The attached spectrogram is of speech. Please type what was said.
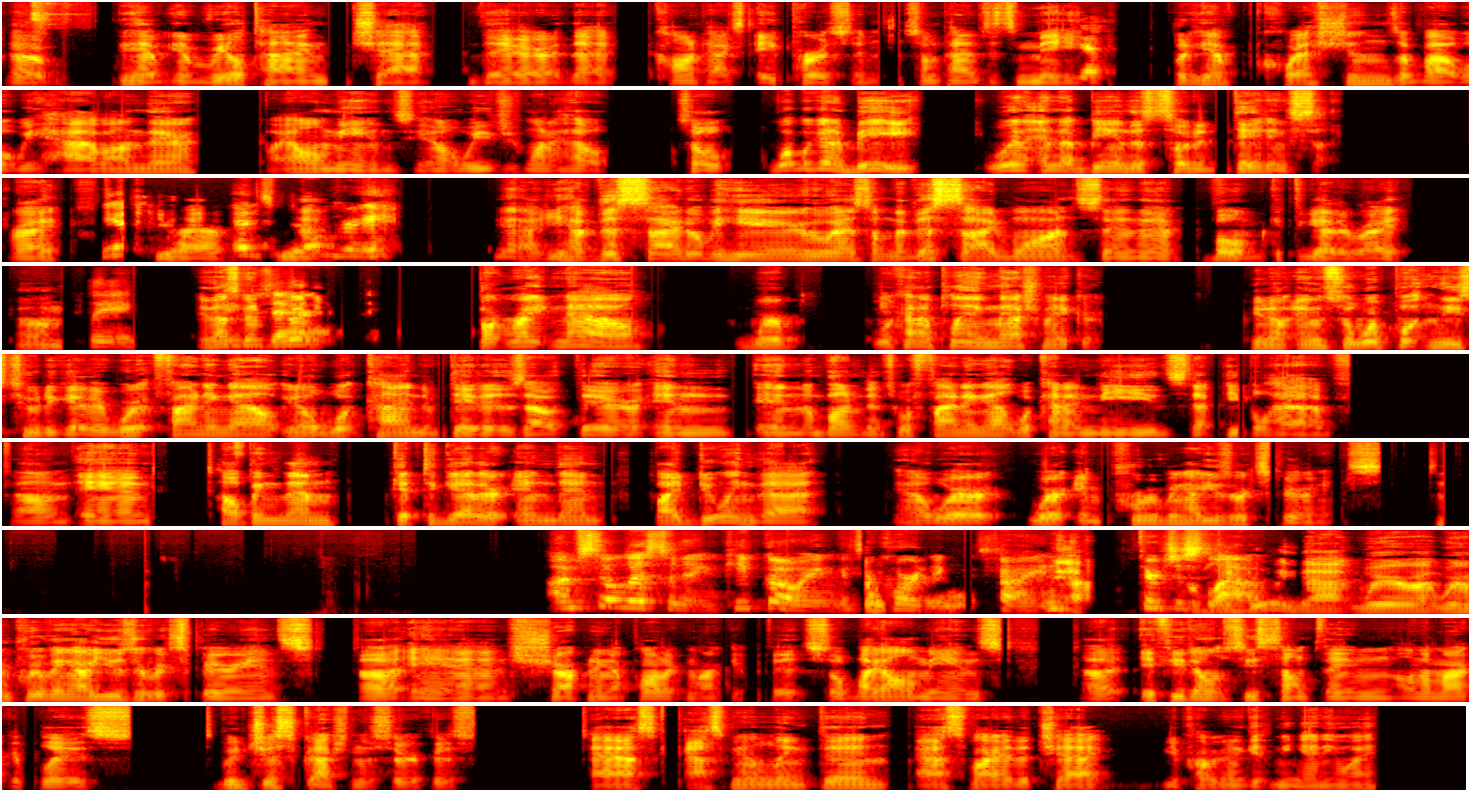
uh, we have you know, real time chat there that contacts a person. Sometimes it's me. Yep. But if you have questions about what we have on there, by all means, you know, we just want to help. So what we're going to be, we're going to end up being this sort of dating site, right? Yeah. You have it's yeah, so great. Yeah, you have this side over here who has something that this side wants, and then boom, get together, right? Um, and that's going to be great. But right now, we're we're kind of playing matchmaker, you know, and so we're putting these two together. We're finding out, you know, what kind of data is out there in in abundance. We're finding out what kind of needs that people have, um, and helping them get together. And then by doing that, you know, we're we're improving our user experience. I'm still listening. Keep going. It's recording. It's fine. Yeah. They're just so loud. By doing that, we're uh, we're improving our user experience uh, and sharpening our product market fit. So by all means, uh, if you don't see something on the marketplace, we're just scratching the surface. Ask ask me on LinkedIn. Ask via the chat. You're probably going to get me anyway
